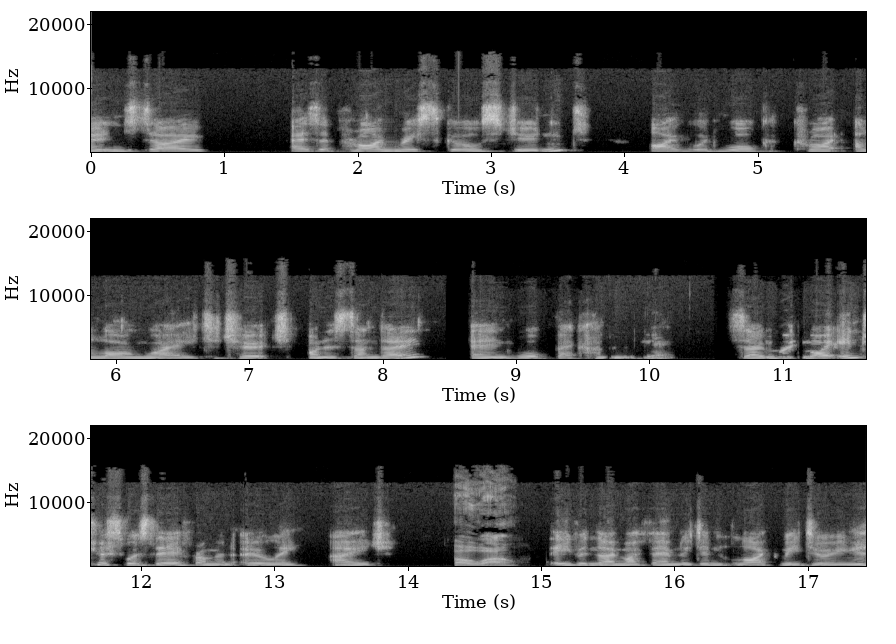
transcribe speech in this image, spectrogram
own. So, as a primary school student, I would walk quite a long way to church on a Sunday and walk back home again. So, my, my interest was there from an early age, Oh, wow. even though my family didn't like me doing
